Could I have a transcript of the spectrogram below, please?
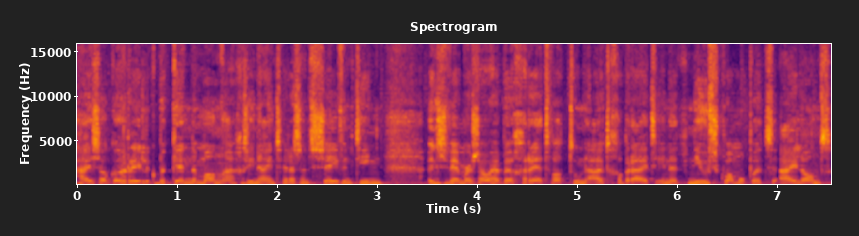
Hij is ook een redelijk bekende man, aangezien hij in 2017 een zwemmer zou hebben gered... wat toen uitgebreid in het nieuws kwam op het eiland.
